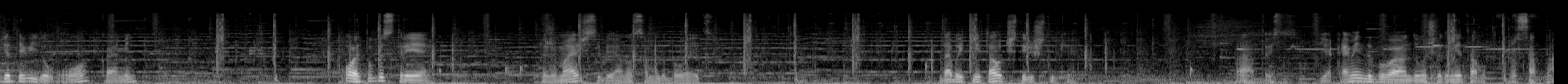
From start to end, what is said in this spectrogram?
где-то видел. О, камень. О, это побыстрее. Нажимаешь себе, оно само добывается. Добыть металл 4 штуки. А, то есть я камень добываю, он думает, что это металл. Красота.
